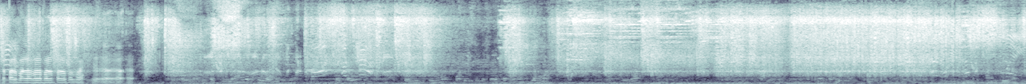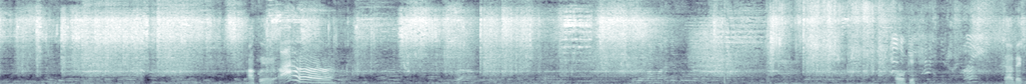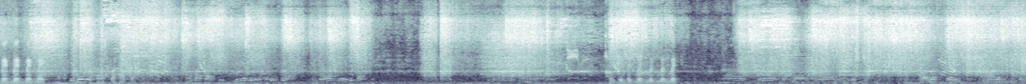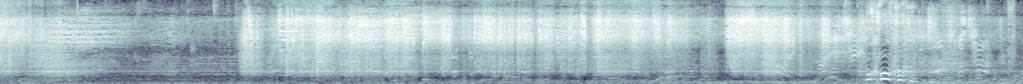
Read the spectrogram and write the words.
Lepas, lepas, lepas, lepas, lepas. Aku ya. Ah. Oke. Ya back back back back back apa apa oke back back back back back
